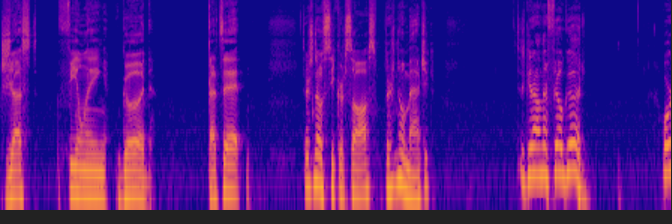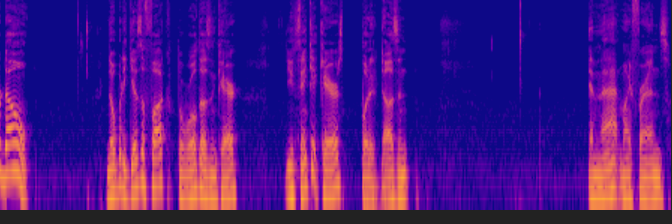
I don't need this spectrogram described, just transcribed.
Just feeling good. That's it. There's no secret sauce. There's no magic. Just get out there, feel good. Or don't. Nobody gives a fuck. The world doesn't care. You think it cares, but it doesn't. And that, my friends,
